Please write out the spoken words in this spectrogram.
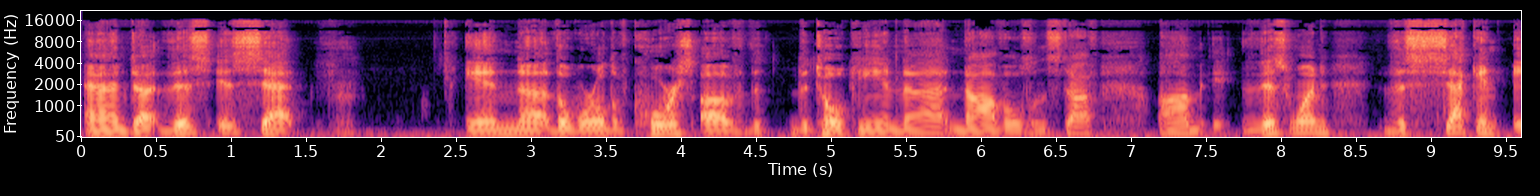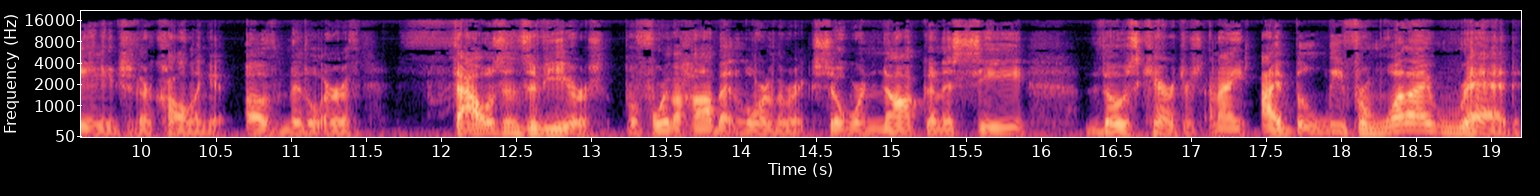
And uh, this is set in uh, the world, of course, of the, the Tolkien uh, novels and stuff. Um, this one, the second age, they're calling it, of Middle Earth thousands of years before The Hobbit and Lord of the Rings. So we're not going to see those characters. And I, I believe, from what I read,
